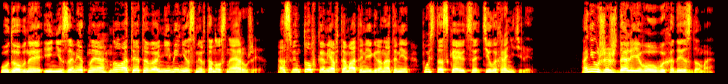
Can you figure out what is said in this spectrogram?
Удобное и незаметное, но от этого не менее смертоносное оружие. А с винтовками, автоматами и гранатами пусть таскаются телохранители. Они уже ждали его у выхода из дома.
